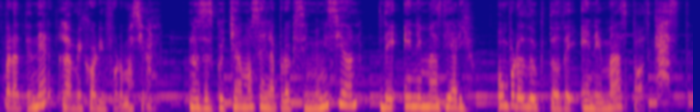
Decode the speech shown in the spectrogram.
para tener la mejor información. Nos escuchamos en la próxima emisión de N Diario, un producto de N Podcast.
